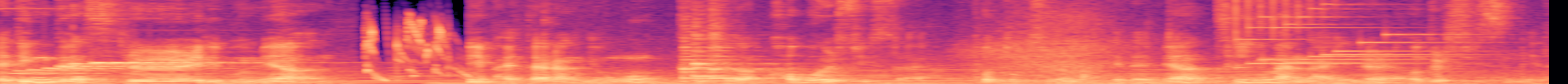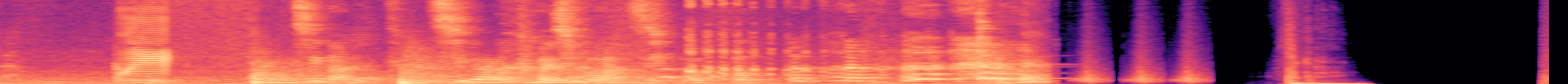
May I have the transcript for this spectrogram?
웨딩 드레스를 입으면 이 발달한 경우 덩치가 커 보일 수 있어요. 보톡스를 맞게 되면 슬림한 라인을 얻을 수 있습니다. 덩치가 덩치가라고 하셔가지고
